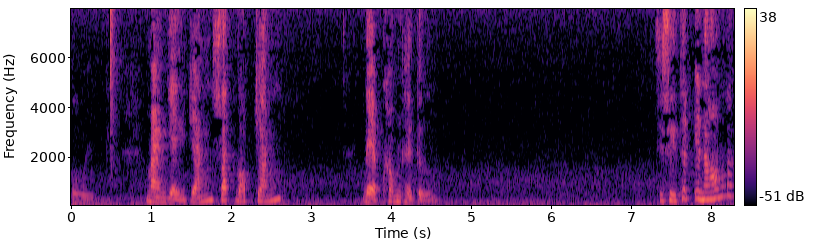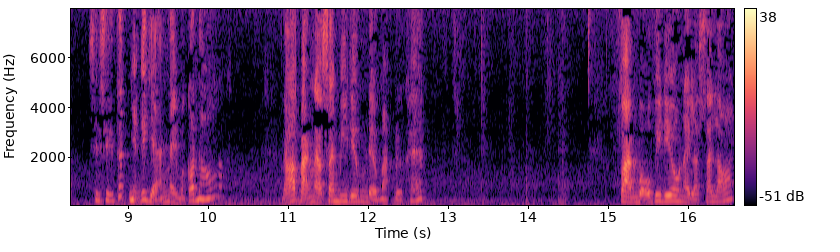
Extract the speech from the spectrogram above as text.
ơi mang giày trắng sách bóp trắng. Đẹp không thể tưởng. Sisi thích cái nón đó Sisi thích những cái dạng này mà có nón đó, đó, bạn nào size medium đều mặc được hết. Toàn bộ video này là size lót.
